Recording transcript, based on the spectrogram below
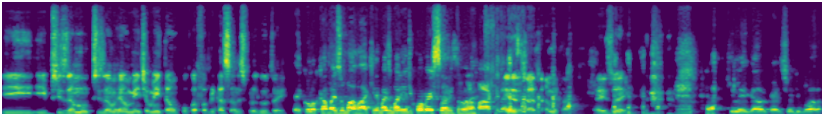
É, e, e, precisamos, precisamos realmente aumentar um pouco a fabricação desse produto aí. É colocar mais uma máquina e mais uma linha de conversão, mais então, uma né? máquina. Exatamente. É isso aí. que legal, cara. Show de bola.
